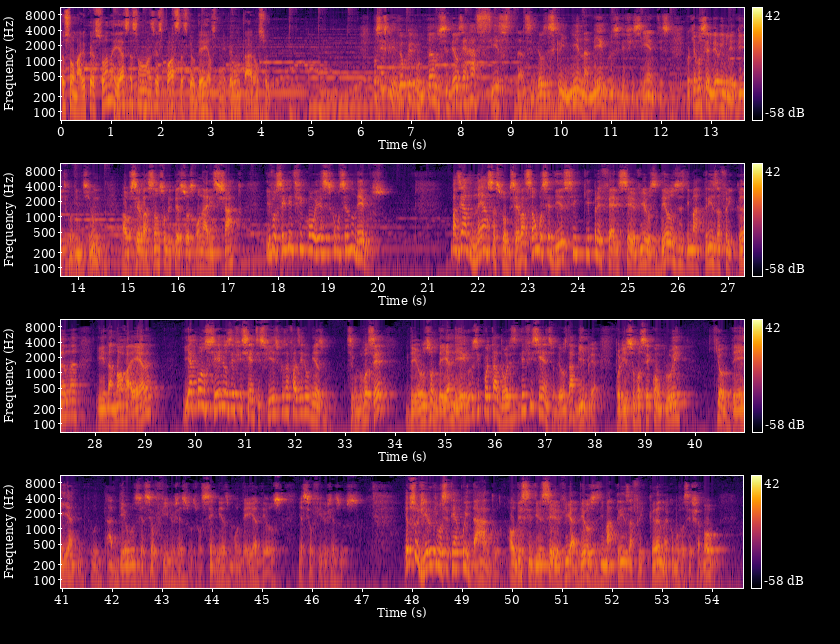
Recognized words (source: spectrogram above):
Eu sou Mário Persona e essas são as respostas que eu dei aos que me perguntaram sobre. Você escreveu perguntando se Deus é racista, se Deus discrimina negros e deficientes, porque você leu em Levítico 21 a observação sobre pessoas com nariz chato e você identificou esses como sendo negros. Baseado nessa sua observação, você disse que prefere servir os deuses de matriz africana e da nova era e aconselha os deficientes físicos a fazerem o mesmo. Segundo você, Deus odeia negros e portadores de deficiência, o Deus da Bíblia. Por isso você conclui que odeia a Deus e a seu filho Jesus. Você mesmo odeia a Deus e a seu filho Jesus. Eu sugiro que você tenha cuidado ao decidir servir a deuses de matriz africana, como você chamou,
